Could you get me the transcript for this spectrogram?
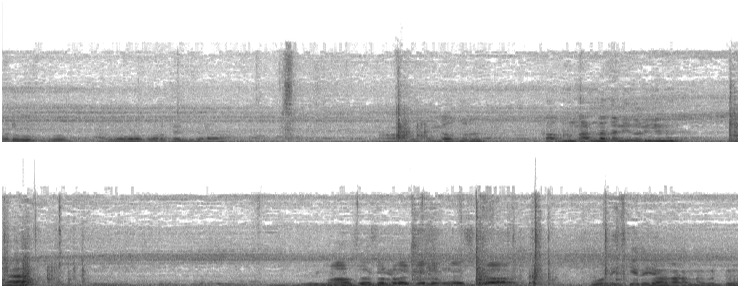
அடுப்பு போ. அது கூட குறைச்சி வச்சுக்கலாம் கவுத்துரு. கவுத்துரு நல்லா தண்ணி தொளிக்கணும். மாசம் சொல்றத கேளுங்க சிவா. பொறிக்கிறியா கடந்துக்கிட்டு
